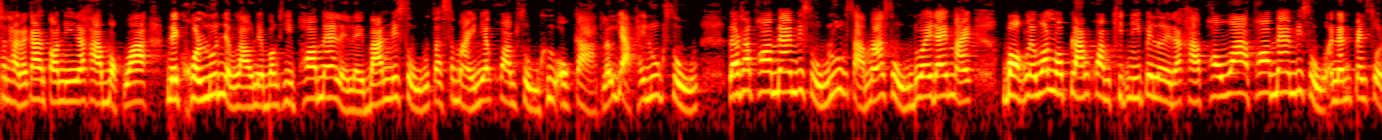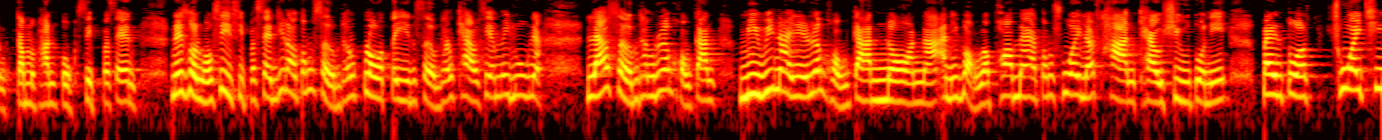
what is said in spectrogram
สถานการณ์ตอนนี้นะคะ บอกว่าในคนรุ่นอย่างเราเนี่ยบางทีพ่อแม่หลาย ๆ บ้านไม่สูง แต่สมัยเนี่ยความสูงคือโอกาสแล้วอยากให้ลูกสูง แล้วถ้าพ่อแม่ไม่สูงลูกสามารถสูงด้วยได้ไหมบอกเลยว่าลบล้างความคิดนี้ไปเลยนะคะ เพราะว่าพ่อแม่ไม่สูงอันนั้นเป็นส่วนกรรมพันธุ์60%ในส่วนของ 40%ที่เราต้องเสริมทั้งโปรตีนเสริมทั้งแคลเซียมให้ลูกเนี่ยแล้วเสริมทั้งเรื่องของการมีวินัยในเรื่องของการนอนนะ อันนี้บอกว่าพ่อแม่ต้องช่วยแล้วทานแคลชิลตัวนี้ เป็นตัวช่วยที่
